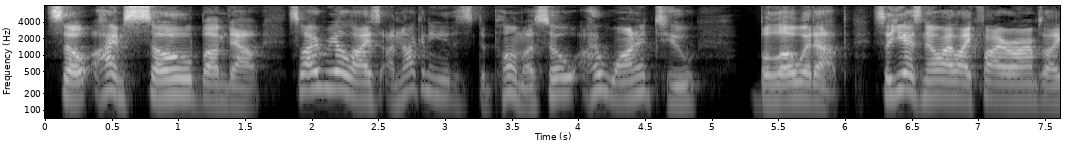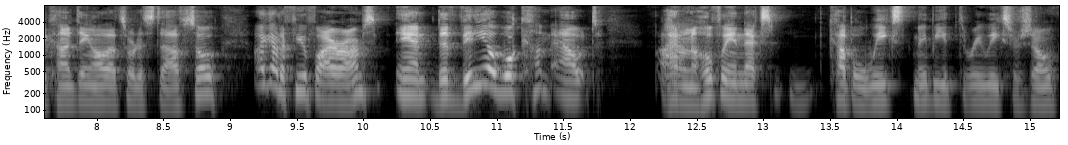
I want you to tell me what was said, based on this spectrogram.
So I'm so bummed out. So I realized I'm not going to need this diploma. So I wanted to blow it up. So you guys know I like firearms, I like hunting, all that sort of stuff. So I got a few firearms, and the video will come out. I don't know, hopefully in the next couple weeks, maybe three weeks or so.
